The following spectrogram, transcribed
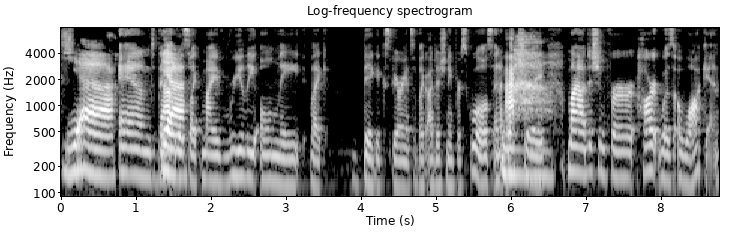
yeah. and that Yeah. was like my really only like big experience of like auditioning for schools and actually my audition for Hart was a walk-in.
